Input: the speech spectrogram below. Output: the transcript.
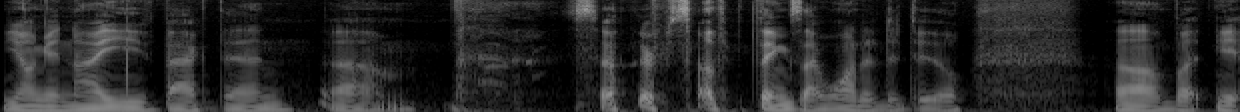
young and naive back then, um, so there's other things I wanted to do. Um, but yeah,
